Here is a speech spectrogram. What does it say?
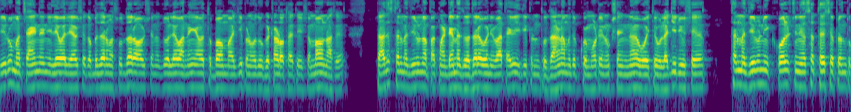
જીરુમાં ચાઇનાની લેવાલી આવશે તો બજારમાં સુધારો આવશે અને જો લેવા નહીં આવે તો ભાવમાં હજી પણ વધુ ઘટાડો થાય તેવી સંભાવના છે. રાજસ્થાનમાં જીરુના પાકમાં ડેમેજ વધારે હોવાની વાત આવી હતી, પરંતુ ધારણા મુજબ કોઈ મોટી નુકસાની ન હોય તેવું લાગી રહ્યું છે. રાજસ્થાનમાં જીરુની ક્વોલિટીની અસર છે, પરંતુ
